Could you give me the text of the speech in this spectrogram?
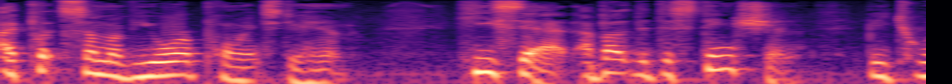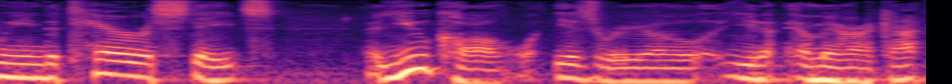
I put some of your points to him. He said about the distinction between the terrorist states you call Israel, you know, America,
